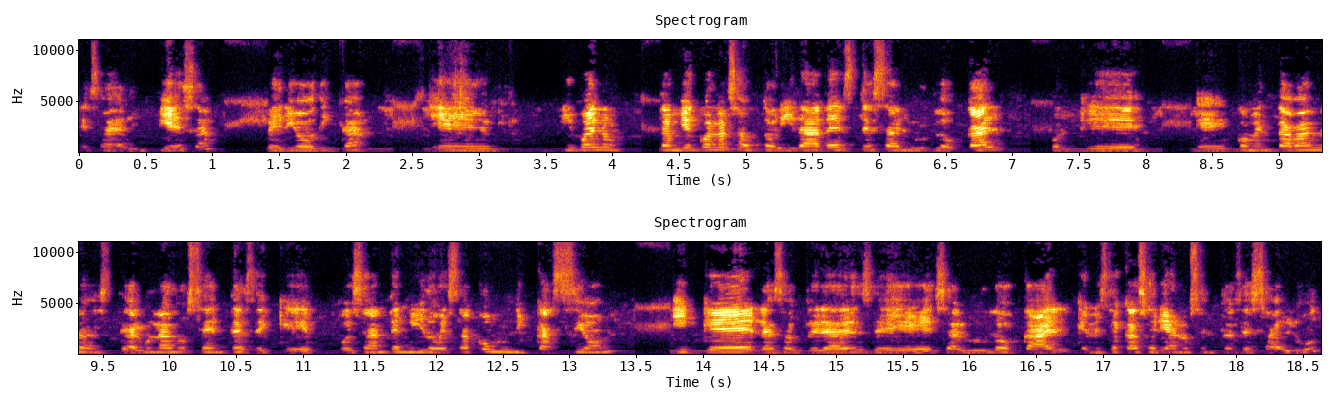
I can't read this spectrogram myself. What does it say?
esa limpieza periódica. Eh, y bueno, también con las autoridades de salud local, porque eh, comentaban este, algunas docentes de que pues han tenido esa comunicación y que las autoridades de salud local, que en este caso serían los centros de salud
